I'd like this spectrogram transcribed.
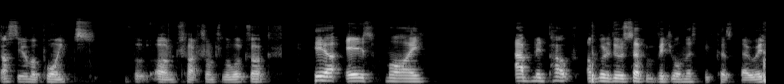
that's the other points on attached onto the rucksack. Here is my admin pouch. I'm going to do a separate video on this because there is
